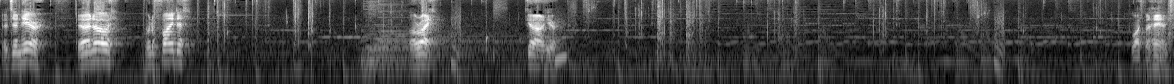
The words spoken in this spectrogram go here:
It's in here. Yeah, I know it. I'm gonna find it. Alright. Get out of here. Wash my hands.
